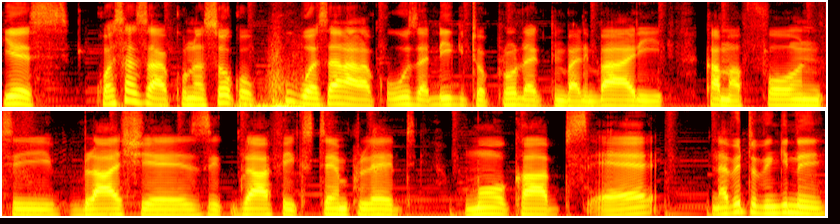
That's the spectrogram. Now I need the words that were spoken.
Yes, kwa sasa kuna soko kubwa sana la kuuza digital product mbalimbali kama font, brushes, graphics template, mockups, eh, na vitu vingine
